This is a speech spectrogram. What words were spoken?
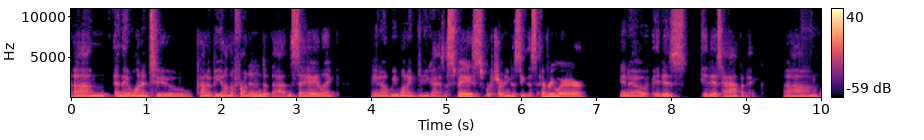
Um, and they wanted to kind of be on the front end of that and say, hey, like, you know, we want to give you guys a space. We're starting to see this everywhere. You know, it is it is happening. Um,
